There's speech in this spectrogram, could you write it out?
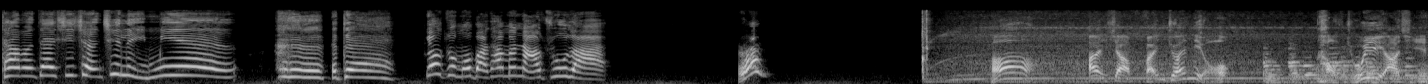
他们在吸尘器里面。对。要怎么？把它们拿出来。啊按下反转钮。好主意，阿奇。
